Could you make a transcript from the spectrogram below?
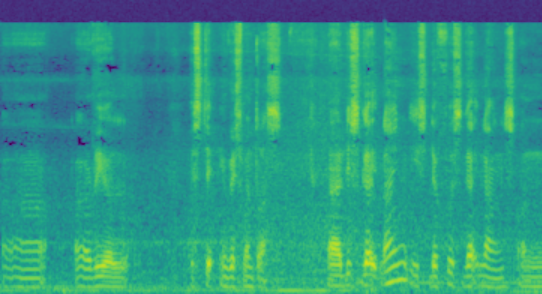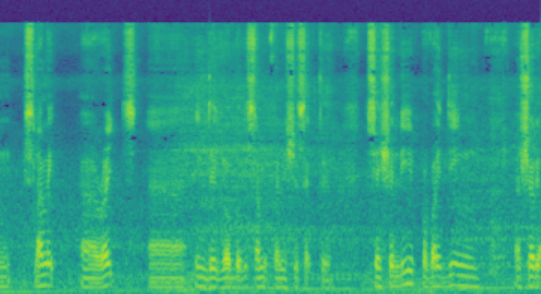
uh, uh, real estate investment trust. Uh, this guideline is the first guidelines on Islamic rights uh, in the global Islamic financial sector, essentially providing uh, Sharia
